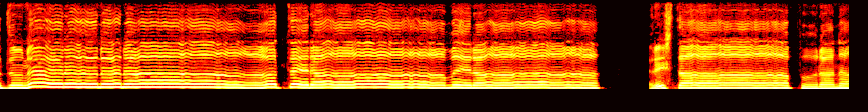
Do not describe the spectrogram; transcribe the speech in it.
उसके तू ना ना ना ना तेरा मेरा रिश्ता पुराना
